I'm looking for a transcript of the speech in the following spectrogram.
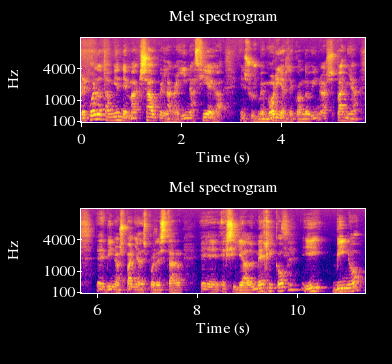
recuerdo también de Max Aup en La gallina ciega, en sus memorias de cuando vino a España, eh, vino a España después de estar exiliado en México y vino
